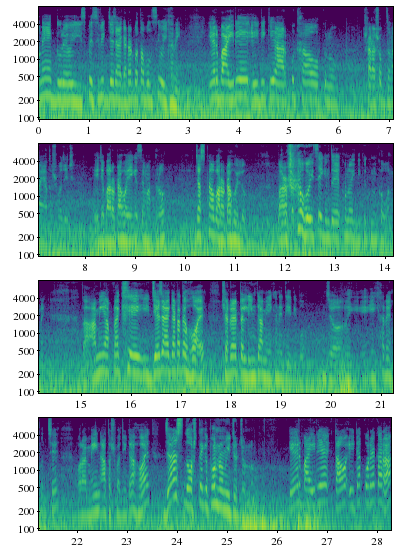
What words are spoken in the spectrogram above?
অনেক দূরে ওই স্পেসিফিক যে জায়গাটার কথা বলছি ওইখানেই। এর বাইরে এইদিকে আর কোথাও কোনো সারা শব্দ নাই আতশবাজির এই যে বারোটা হয়ে গেছে মাত্র। জাস্ট নাও বারোটা হইল। বারোটা হয়েছে কিন্তু এখনও এইদিকে কোনো খবর নাই। তা আমি আপনাকে এই যে জায়গাটাতে হয়, সেটার একটা লিঙ্ক আমি এখানে দিয়ে দিব। যে এই- এই- এইখানে হচ্ছে ওরা মেইন আতসবাজিটা হয় জাস্ট দশ থেকে পনেরো মিনিটের জন্য। এর বাইরে তাও এটা করে কারা?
